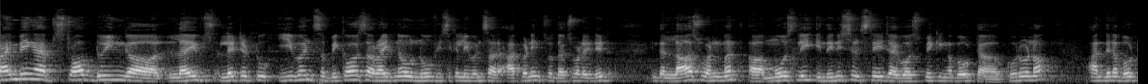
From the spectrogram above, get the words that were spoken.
time being i've stopped doing uh, lives related to events because uh, right now no physical events are happening. So that's what i did. In the last one month uh, mostly in the initial stage i was speaking about uh, corona and then about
